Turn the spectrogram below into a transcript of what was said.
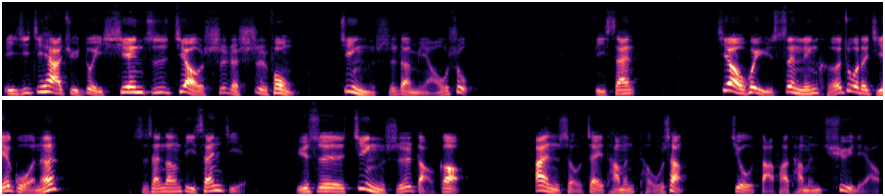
以及接下去对先知教师的侍奉、进食的描述。第三，教会与圣灵合作的结果呢？十三章第三节。于是进食祷告，按手在他们头上，就打发他们去了。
